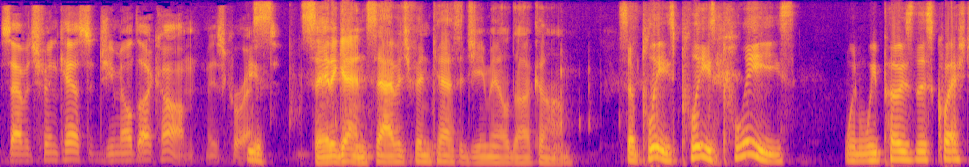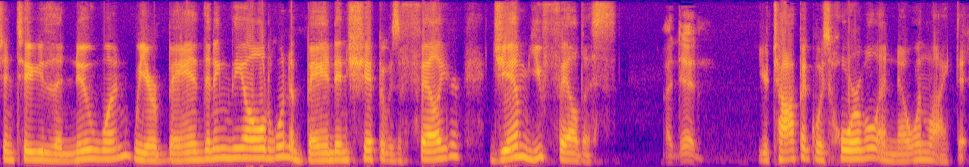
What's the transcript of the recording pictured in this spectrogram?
SavageFinCast at gmail.com is correct. Yes. Say it again. SavageFincast at gmail.com. So please, please, please, when we pose this question to you, the new one, we are abandoning the old one. Abandon ship. It was a failure. Jim, you failed us. I did. Your topic was horrible and no one liked it.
